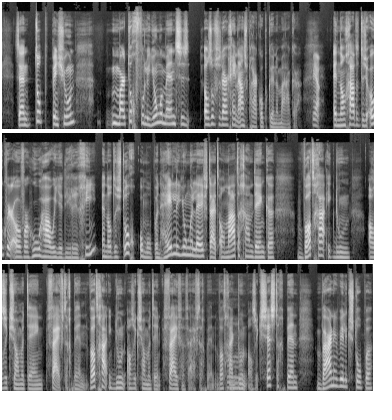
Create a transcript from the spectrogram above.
zijn top pensioen, maar toch voelen jonge mensen alsof ze daar geen aanspraak op kunnen maken. Ja. En dan gaat het dus ook weer over hoe hou je die regie. En dat is toch om op een hele jonge leeftijd al na te gaan denken: wat ga ik doen als ik zo meteen 50 ben? Wat ga ik doen als ik zo meteen 55 ben? Wat ga ik Mhm. doen als ik 60 ben? Wanneer wil ik stoppen?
